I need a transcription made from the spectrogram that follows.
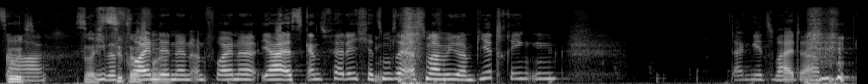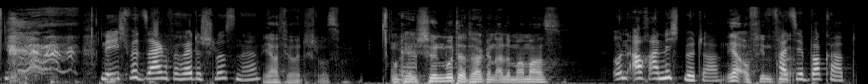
So, Gut. So, liebe zitter voll. Freundinnen und Freunde, ja, ist ganz fertig. Jetzt muss er erstmal wieder ein Bier trinken. Dann geht's weiter. nee, ich würde sagen, für heute Schluss, ne? Ja, für heute Schluss. Okay, Ja. schönen Muttertag an alle Mamas. Und auch an Nichtmütter, Ja, auf jeden falls Fall. ihr Bock habt.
